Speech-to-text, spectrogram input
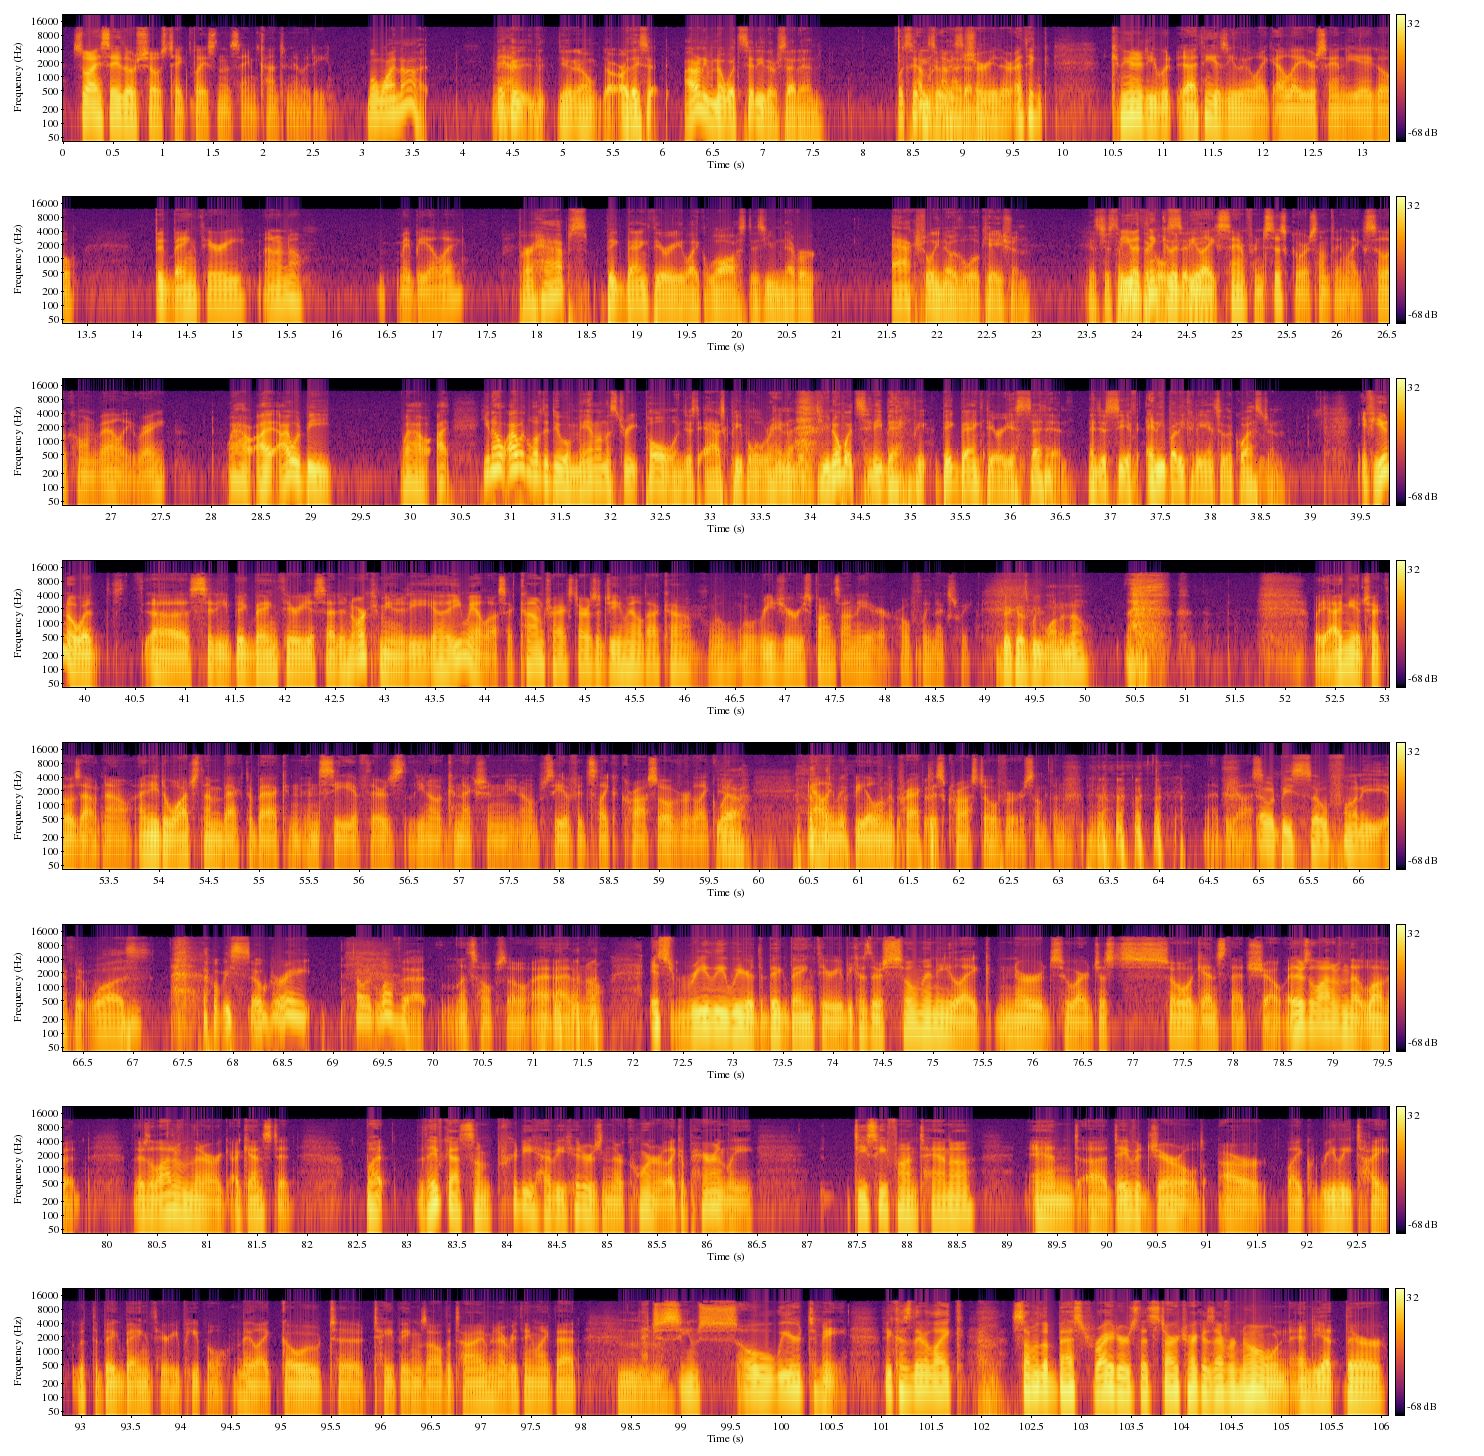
So I say those shows take place in the same continuity. Well, why not? They Yeah. could, you know, are they set? I don't even know what city they're set in. What cities I'm, are I'm they not set sure in? either. I think Community would. I think is either like L.A. or San Diego. Big Bang Theory. I don't know. Maybe L.A. Perhaps Big Bang Theory, like Lost, is you never actually know the location. It's just you would think it would city. be like San Francisco or something like Silicon Valley, right? wow. I, I would be, wow. I you know I would love to do a man on the street poll and just ask people randomly, do you know what city Bang, Big Bang Theory is set in, and just see if anybody could answer the question. If you know what uh, city Big Bang Theory is set in or community, uh, email us at comtrackstars at gmail.com. We'll, we'll read your response on the air, hopefully next week. Because we want to know. But yeah, I need to check those out now. I need to watch them back to back and, and see if there's, you know, a connection, you know, see if it's like a crossover, like when Yeah. Ally McBeal and the practice crossed over or something. You know, that'd be awesome. That would be so funny if it was. That would be so great. I would love that. Let's hope so. I, I don't know. it's really weird, the Big Bang Theory, because there's so many like nerds who are just so against that show. There's a lot of them that love it. There's a lot of them that are against it, but they've got some pretty heavy hitters in their corner. Like apparently, DC Fontana and uh, David Gerrold are like really tight with the Big Bang Theory people. They like go to tapings all the time and everything like that. That just seems so weird to me because they're like some of the best writers that Star Trek has ever known, and yet they're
